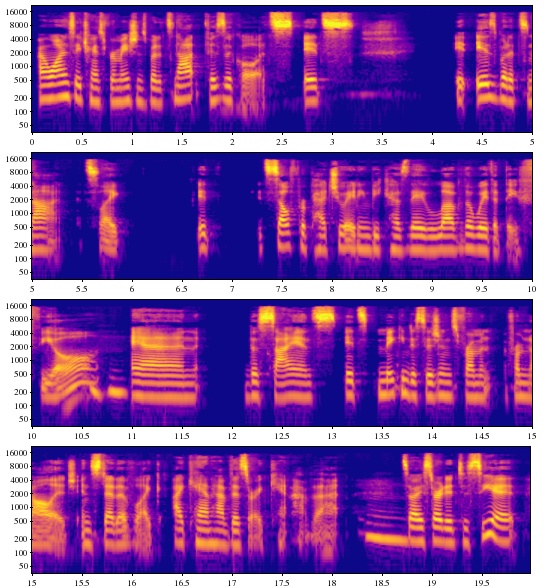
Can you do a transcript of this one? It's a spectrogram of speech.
i want to say transformations but it's not physical it's it's it is but it's not it's like it it's self-perpetuating because they love the way that they feel mm-hmm. and the science it's making decisions from from knowledge instead of like i can't have this or i can't have that. Mm. so i started to see it.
